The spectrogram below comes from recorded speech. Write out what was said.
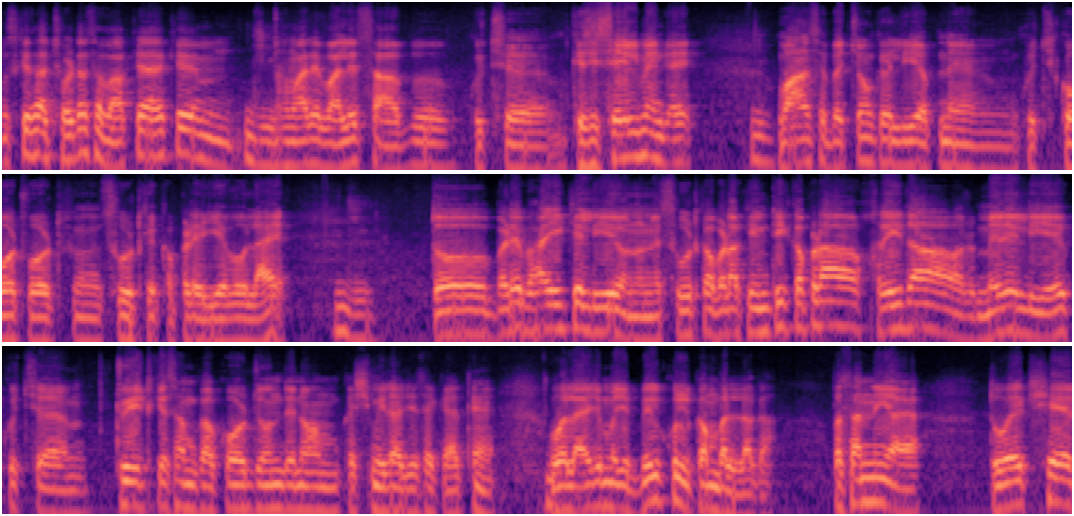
اس کے ساتھ چھوٹا سا واقعہ ہے کہ جی۔ ہمارے والد صاحب کچھ کسی سیل میں گئے جی۔ وہاں سے بچوں کے لیے اپنے کچھ کوٹ ووٹ سوٹ کے کپڑے یہ وہ لائے۔ جی۔ تو بڑے بھائی کے لیے انہوں نے سوٹ کا بڑا قیمتی کپڑا خریدا اور میرے لیے کچھ ٹویٹ قسم کا کوٹ جو ان دنوں ہم کشمیرہ جسے کہتے ہیں وہ لائے جو مجھے بالکل کمبل لگا۔ پسند نہیں آیا۔ تو ایک شعر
